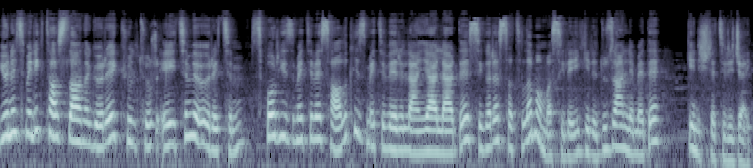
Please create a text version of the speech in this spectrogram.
Yönetmelik taslağına göre kültür, eğitim ve öğretim, spor hizmeti ve sağlık hizmeti verilen yerlerde sigara satılamaması ile ilgili düzenleme de genişletilecek.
